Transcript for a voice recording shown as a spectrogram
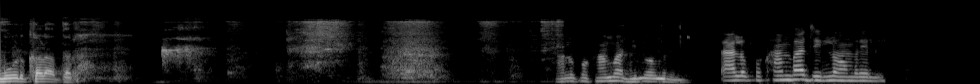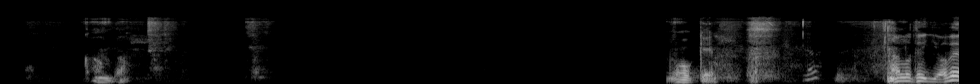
મૂળ ખડાધર. તાલુકો ખાંભા જિલ્લો અમરેલી. તાલુકો ખાંભા જિલ્લો અમરેલી. ખાંભા. ઓકે હાલો. થઈ ગયો. હવે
